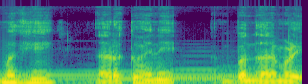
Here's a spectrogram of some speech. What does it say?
मग ही रक्तवाहिनी बंद झाल्यामुळे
